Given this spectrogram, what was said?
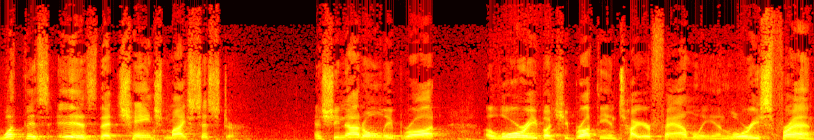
what this is that changed my sister. And she not only brought a Lori, but she brought the entire family and Lori's friend.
